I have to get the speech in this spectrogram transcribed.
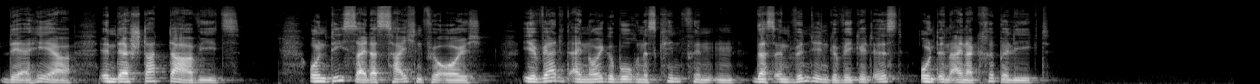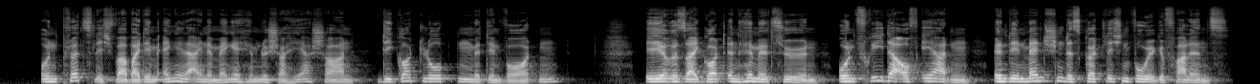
der Herr, in der Stadt Davids. Und dies sei das Zeichen für euch. Ihr werdet ein neugeborenes Kind finden, das in Windeln gewickelt ist und in einer Krippe liegt. Und plötzlich war bei dem Engel eine Menge himmlischer Herrscher, die Gott lobten mit den Worten Ehre sei Gott in Himmelshöhen und Friede auf Erden in den Menschen des göttlichen Wohlgefallens.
